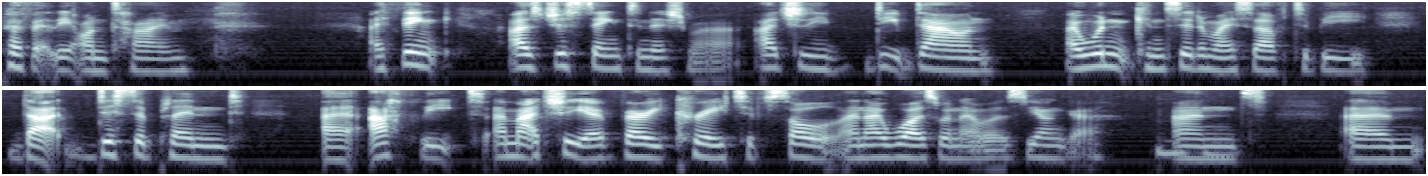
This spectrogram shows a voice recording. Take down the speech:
perfectly on time. I think I was just saying to Nishma, actually, deep down, I wouldn't consider myself to be that disciplined uh, athlete. I'm actually a very creative soul, and I was when I was younger. And um,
